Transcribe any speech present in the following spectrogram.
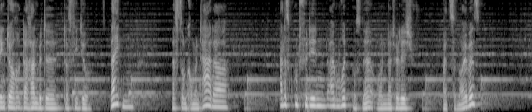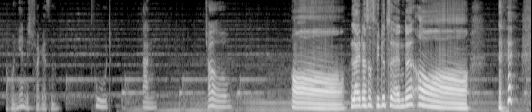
Denkt doch daran, bitte das Video zu liken. Lasst so einen Kommentar da. Alles gut für den Algorithmus, ne? Und natürlich, falls du neu bist, abonnieren nicht vergessen. Gut. Dann. Ciao. Oh, leider ist das Video zu Ende. Oh.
